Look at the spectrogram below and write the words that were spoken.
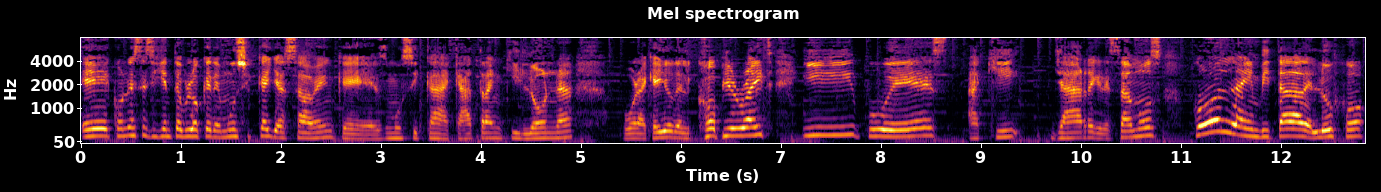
eh, con este siguiente bloque de música. Ya saben que es música acá tranquilona por aquello del copyright. Y pues aquí ya regresamos con la invitada de lujo,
